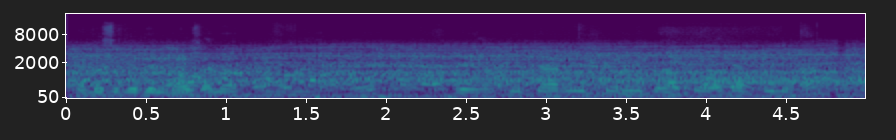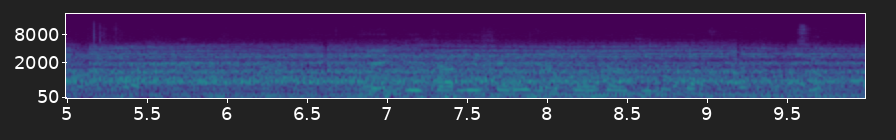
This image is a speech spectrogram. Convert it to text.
Coba sebutin pausannya. Yankee Charlie Zero berapa hotel dulu? Yankee Charlie Zero berapa hotel dulu? Masuk.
